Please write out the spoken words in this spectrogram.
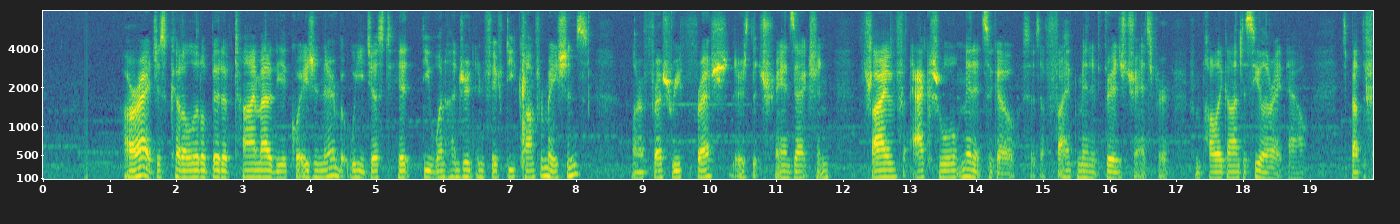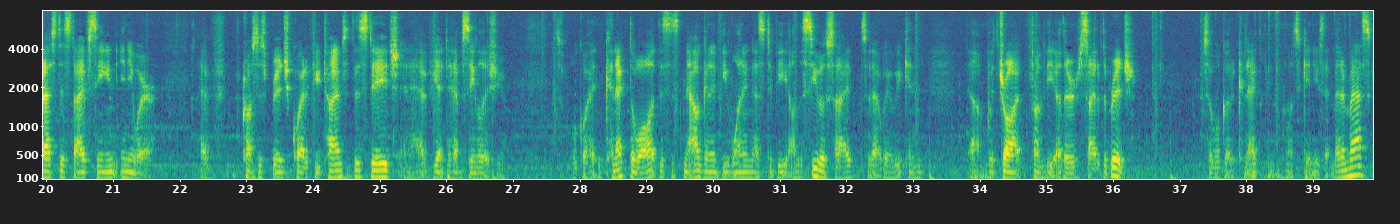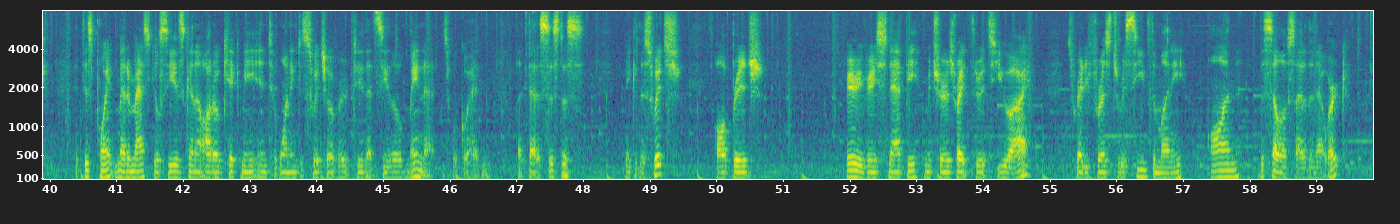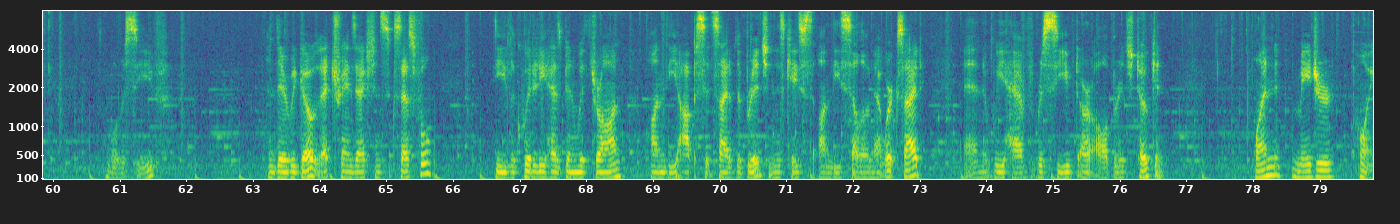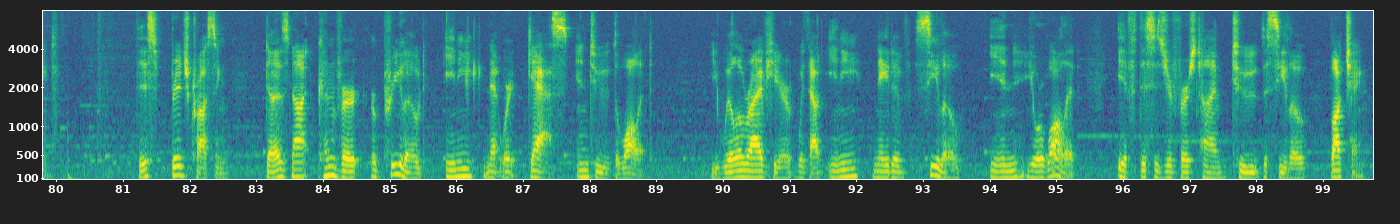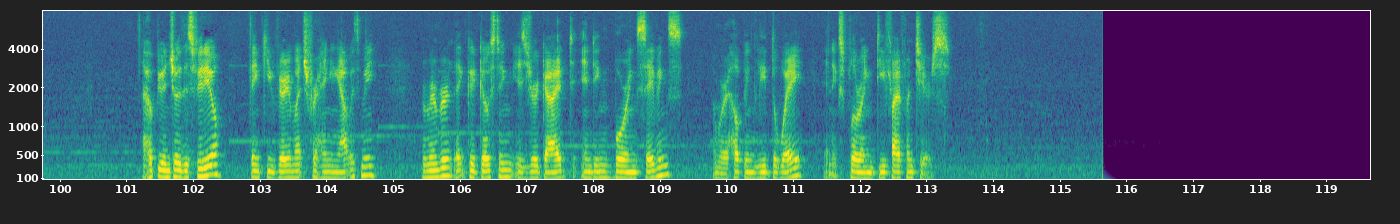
Alright, just cut a little bit of time out of the equation there, but we just hit the 150 confirmations. On a fresh refresh, there's the transaction five actual minutes ago. So it's a five minute bridge transfer from Polygon to Celo right now. It's about the fastest I've seen anywhere. I've crossed this bridge quite a few times at this stage and have yet to have a single issue. So we'll go ahead and connect the wallet. This is now going to be wanting us to be on the Celo side so that way we can um, withdraw it from the other side of the bridge. So we'll go to connect and once again use that MetaMask. At this point, MetaMask you'll see is going to auto kick me into wanting to switch over to that Celo mainnet. So we'll go ahead and let that assist us making the switch. Allbridge very, very snappy, matures right through its UI. It's ready for us to receive the money on the Celo side of the network. We'll receive. And there we go, that transaction successful. The liquidity has been withdrawn on the opposite side of the bridge, in this case on the Celo network side. And we have received our Allbridge token. One major point this bridge crossing does not convert or preload any network gas into the wallet. You will arrive here without any native Celo in your wallet if this is your first time to the Celo blockchain. I hope you enjoyed this video. Thank you very much for hanging out with me. Remember that Good Ghosting is your guide to ending boring savings and we're helping lead the way in exploring DeFi frontiers.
